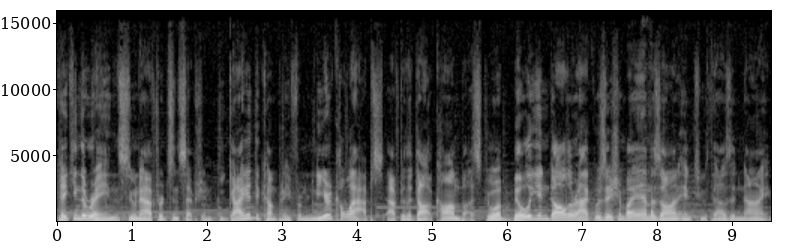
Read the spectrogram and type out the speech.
Taking the reins soon after its inception, he guided the company from near collapse after the dot com bust to a billion dollar acquisition by Amazon in 2009.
